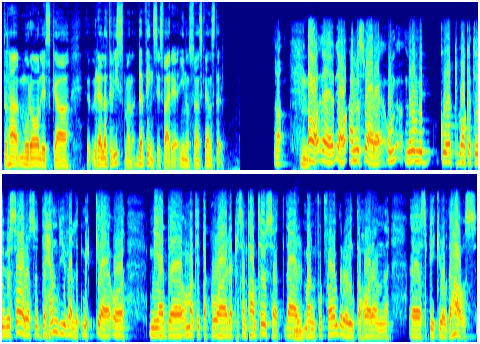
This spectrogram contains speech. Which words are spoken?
den här moraliska relativismen, den finns i Sverige inom svensk vänster. Ja, mm. ja, eh, ja, men så är det. Om, men om vi går tillbaka till USA då, så det händer ju väldigt mycket. Och med, eh, om man tittar på representanthuset där mm. man fortfarande då inte har en uh, speaker of the house.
